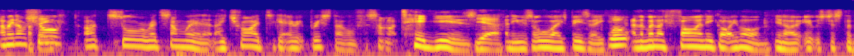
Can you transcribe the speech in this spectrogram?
I mean, I'm I sure think. I saw or read somewhere that they tried to get Eric Bristow on for something like 10 years. Yeah. And he was always busy. Well- and then when they finally got him on, you know, it was just the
